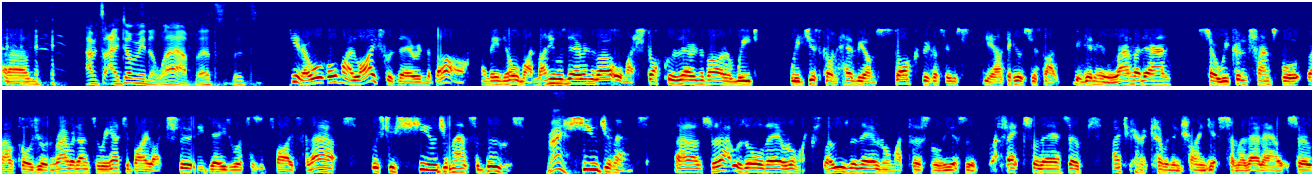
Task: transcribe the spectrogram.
Um, I don't mean to laugh. That's that's you know, all, all, my life was there in the bar. I mean, all my money was there in the bar, all my stock was there in the bar, and we'd we'd just gone heavy on stock because it was, you know, I think it was just like beginning of Ramadan, so we couldn't transport alcohol during Ramadan, so we had to buy like 30 days worth of supply for that, which is huge amounts of booze, right? Huge amounts. Uh, so that was all there, and all my clothes were there, and all my personal sort of effects were there. So I had to kind of come in and try and get some of that out. So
